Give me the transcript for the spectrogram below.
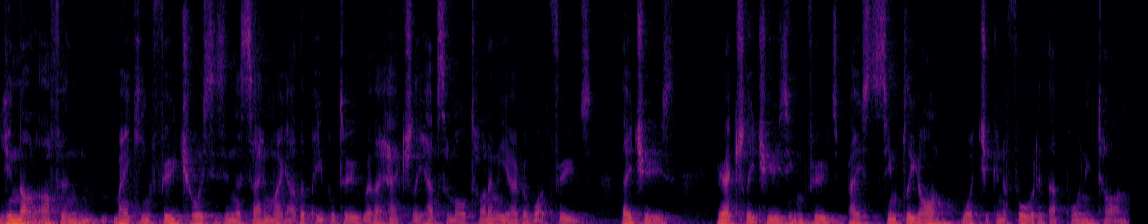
you're not often making food choices in the same way other people do, where they actually have some autonomy over what foods they choose. You're actually choosing foods based simply on what you can afford at that point in time.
